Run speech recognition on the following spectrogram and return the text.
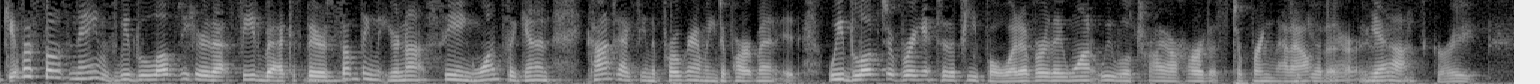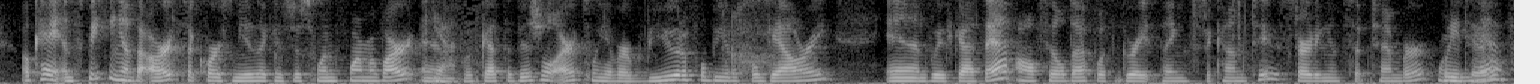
give us those names. We'd love to hear that feedback. If there's mm-hmm. something that you're not seeing, once again, contacting the programming department. It, we'd love to bring it to the people. Whatever they want, we will try our hardest to bring that to out there. it Yeah. That's great. Okay, and speaking of the arts, of course, music is just one form of art, and Yes. we've got the visual arts. We have our beautiful, beautiful gallery, and we've got that all filled up with great things to come too, starting in September. What We do have?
